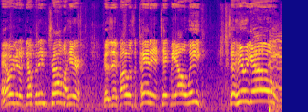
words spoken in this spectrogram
and we're gonna dump it in trommel here. Because if I was a panty, it'd take me all week. So here we go.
